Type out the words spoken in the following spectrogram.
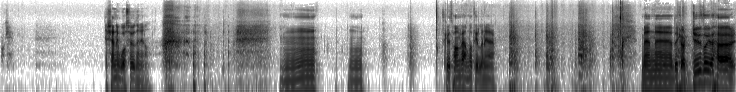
Okej. Jag känner gåshuden igen. mm. Mm. Ska vi ta en vända till där nere? Men eh, det är klart, du var ju här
